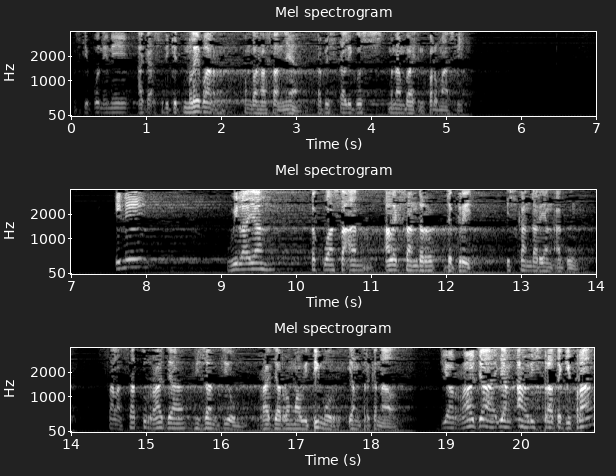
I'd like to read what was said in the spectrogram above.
Meskipun ini agak sedikit melebar pembahasannya, tapi sekaligus menambah informasi. Ini wilayah kekuasaan Alexander the Great, Iskandar yang Agung. Salah satu raja Bizantium, raja Romawi Timur yang terkenal. Dia raja yang ahli strategi perang,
